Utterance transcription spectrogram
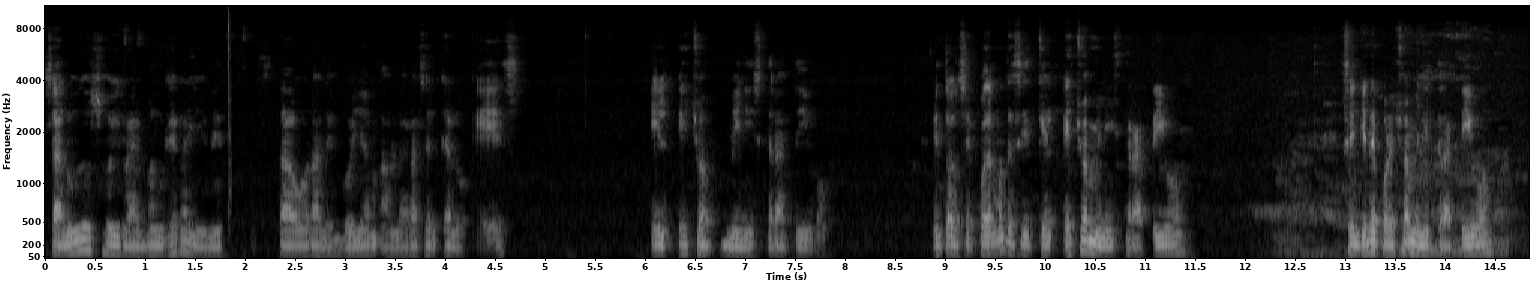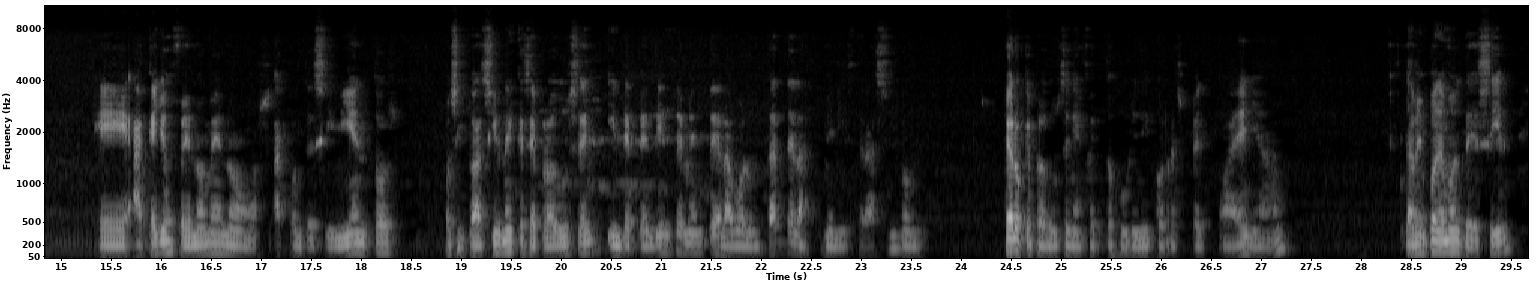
Saludos, soy Israel Manguera y en esta hora les voy a hablar acerca de lo que es el hecho administrativo. Entonces, podemos decir que el hecho administrativo se entiende por hecho administrativo eh, aquellos fenómenos, acontecimientos o situaciones que se producen independientemente de la voluntad de la administración, pero que producen efectos jurídicos respecto a ella. También podemos decir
